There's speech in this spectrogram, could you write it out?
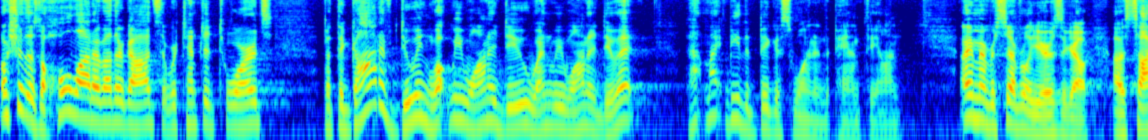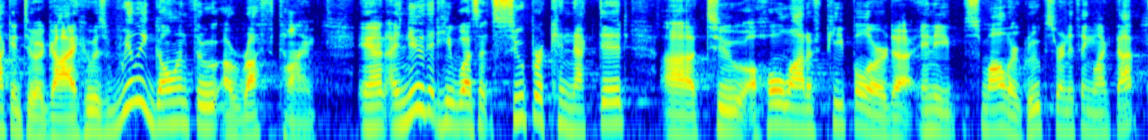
Oh, sure, there's a whole lot of other gods that we're tempted towards, but the God of doing what we want to do when we want to do it, that might be the biggest one in the pantheon. I remember several years ago, I was talking to a guy who was really going through a rough time. And I knew that he wasn't super connected uh, to a whole lot of people or to any smaller groups or anything like that.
